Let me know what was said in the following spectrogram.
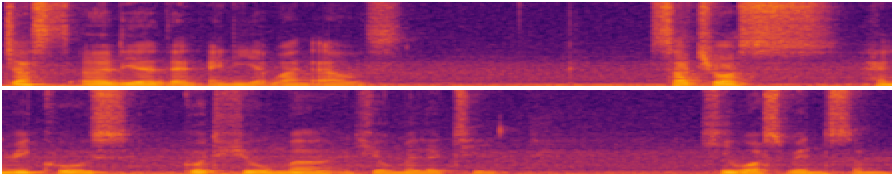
just earlier than anyone else. Such was Henry Khoo's good humor and humility. He was winsome.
